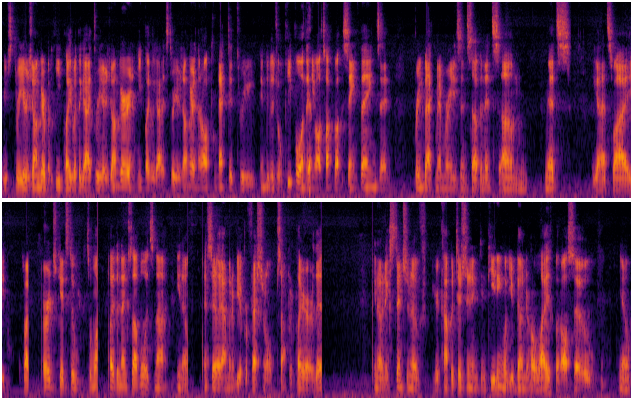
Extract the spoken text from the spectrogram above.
who's three years younger, but he played with a guy three years younger, and he played with a guy that's three years younger, and they're all connected through individual people, and then yep. you all talk about the same things and bring back memories and stuff, and it's um, it's yeah, that's why that's why I urge kids to to want play at the next level. It's not you know necessarily I'm going to be a professional soccer player or this, you know, an extension of your competition and competing, what you've done your whole life, but also you know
